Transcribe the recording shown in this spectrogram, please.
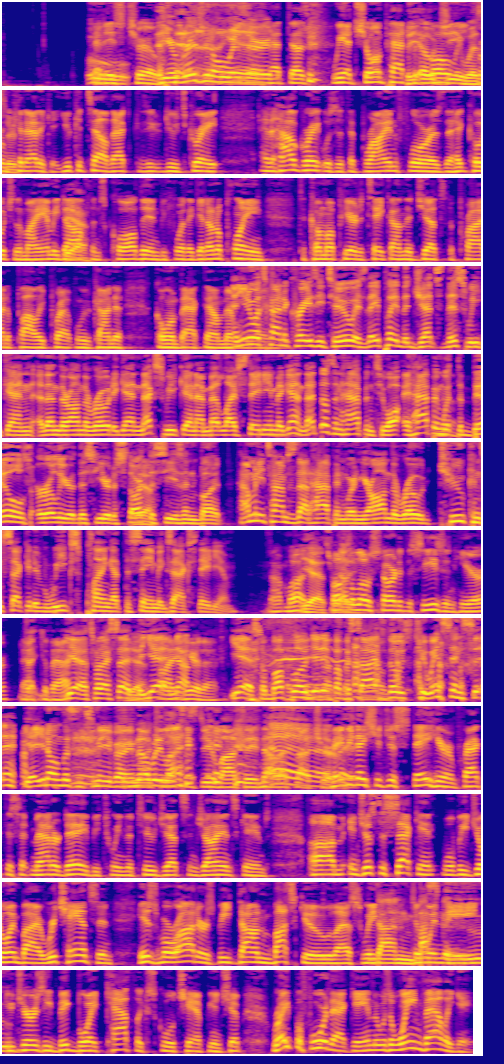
That is true. The original wizard. That does. We had Sean Patrick OG Bowley from. Connecticut. You could tell that dude's great. And how great was it that Brian Flores, the head coach of the Miami Yeah. Dolphins, called in before they get on a plane to come up here to take on the Jets, the pride of Poly Prep. We were kind of going back down memory And you know what's kind of crazy too is they played the Jets this weekend, and then they're on the road again next weekend at MetLife Stadium again. That doesn't happen too. often. It happened with the Bills earlier this year to start Yeah. the season, but how many times does that happen when you're on the road two consecutive weeks playing at the same exact stadium? Not much. Yeah, Buffalo really- started the season here back to back. Yeah, that's what I said. But Yeah. yeah, Oh, I didn't no. hear that. yeah. So Buffalo did it, but besides those two instances, yeah, you don't listen to me very Nobody much. Nobody listens to you, Monty. No, that's not true. Maybe they should just stay here and practice at Mater Dei between the two Jets and Giants games. Um, in just a second, we'll be joined by Rich Hansen. His Marauders beat Don Bosco last week Don to win the New Jersey Big Boy Catholic School Championship. Right before that game, there was a Wayne Valley game.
